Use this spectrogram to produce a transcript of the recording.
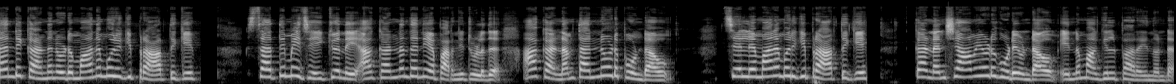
തന്റെ കണ്ണനോട് മനമുരുകി പ്രാർത്ഥിക്കേ. സത്യമേ ജയിക്കുമെന്നേ ആ കണ്ണൻ തന്നെയാ പറഞ്ഞിട്ടുള്ളത്. ആ കണ്ണം തന്നോടൊപ്പം ഉണ്ടാവും. ചെല്ലമാനം ഒരുക്കി പ്രാർത്ഥിക്കേ കണ്ണൻ ശ്യാമയോട് കൂടെ ഉണ്ടാവും എന്നും അഖിൽ പറയുന്നുണ്ട്.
